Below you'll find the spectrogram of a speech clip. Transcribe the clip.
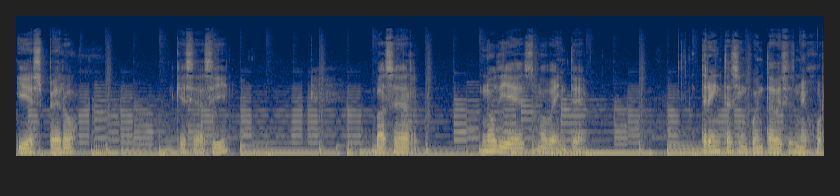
y espero que sea así, va a ser no 10, no 20, 30, 50 veces mejor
